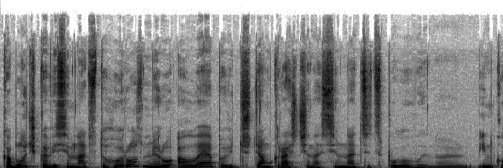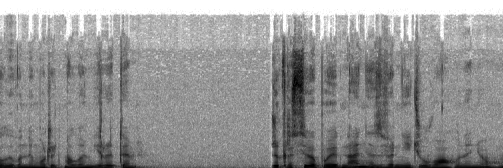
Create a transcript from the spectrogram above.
Каблучка 18-го розміру, але по відчуттям краще на 17,5. Інколи вони можуть маломірити. Дуже красиве поєднання, зверніть увагу на нього.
